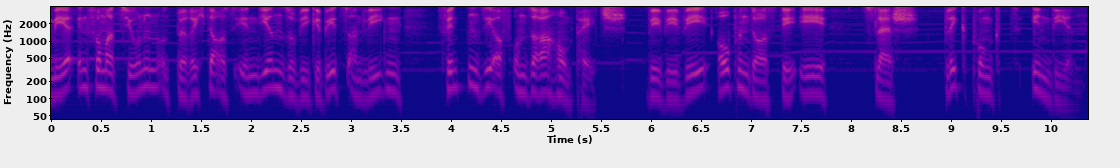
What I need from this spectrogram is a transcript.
Mehr Informationen und Berichte aus Indien sowie Gebetsanliegen finden Sie auf unserer Homepage www.opendoors.de/blick.indien.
